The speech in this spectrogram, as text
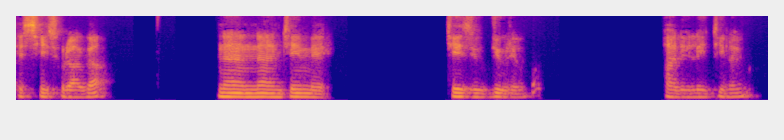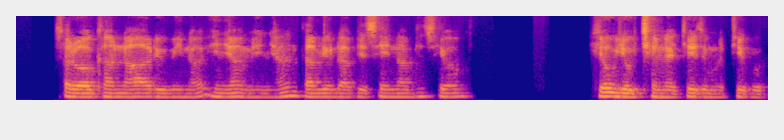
ပစ္စည်းဆိုတာကနန်နန်ချင်းပဲ ကျေစုပြုတယ်ပေါ့။အားလေးလေးကြည့်လိုက်။သရောခန္ဓာရူပိနောအညမညာသံယုတ်တပစ္စေနာပစ္စယောရုပ်ရုပ်ချင်းလည်းကျေစုမဖြစ်ဘူး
